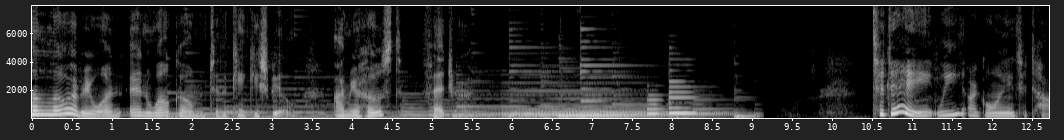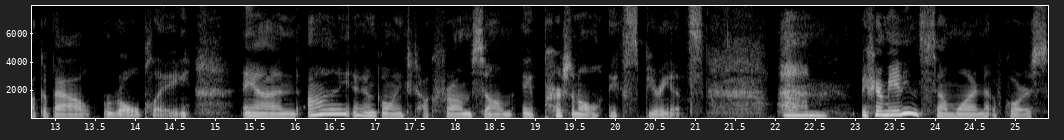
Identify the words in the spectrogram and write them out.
Hello, everyone, and welcome to the Kinky Spiel. I'm your host, Pheadra. Today, we are going to talk about role play, and I am going to talk from some a personal experience. Um, if you're meeting someone, of course,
